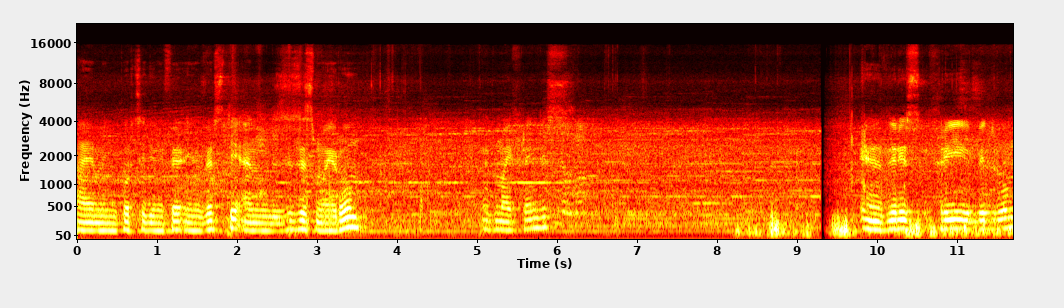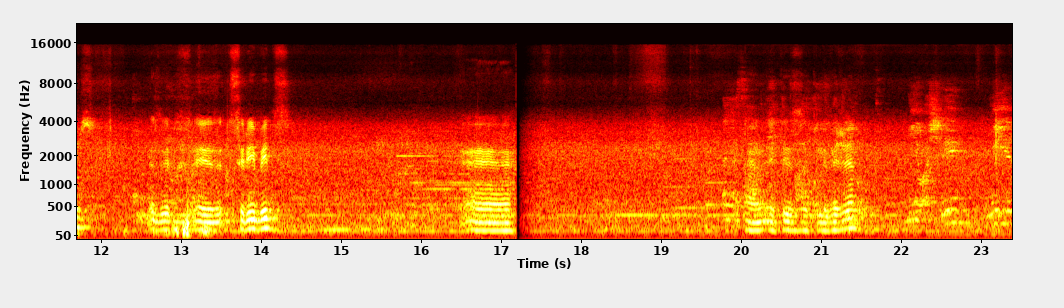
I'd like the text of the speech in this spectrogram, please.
I am in Port Said Univer- University, and this is my room with my friends. there is three bedrooms. There is uh, three beds. Uh, and it is a television. 120 100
